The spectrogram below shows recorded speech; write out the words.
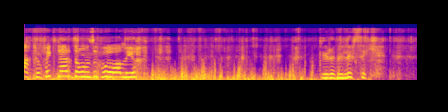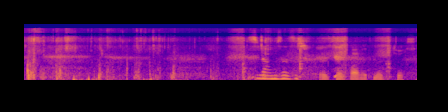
Aha köpekler domuzu kovalıyor. Görebilirsek. Silahımız hazır. Erken fark etmedik yoksa.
